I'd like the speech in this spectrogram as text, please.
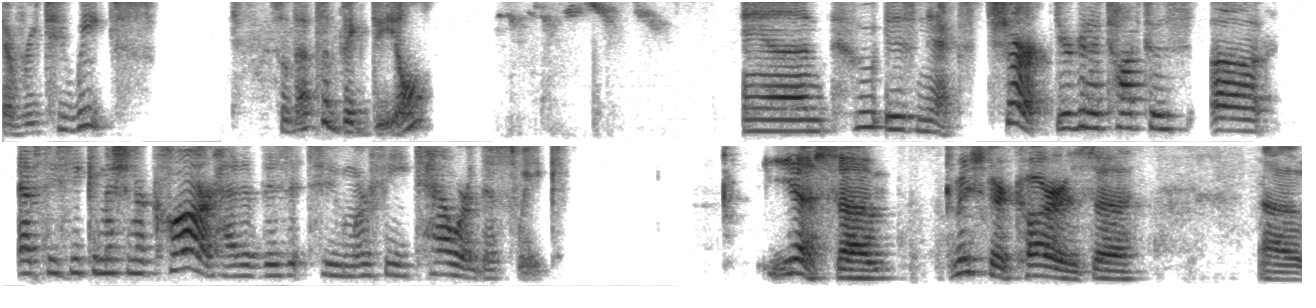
every two weeks. So that's a big deal. And who is next? Sharp, you're going to talk to us. Uh, FCC Commissioner Carr had a visit to Murphy Tower this week. Yes, um, Commissioner Carr is uh, uh,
